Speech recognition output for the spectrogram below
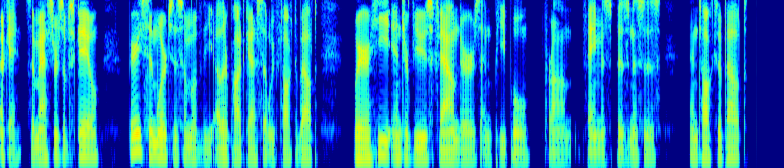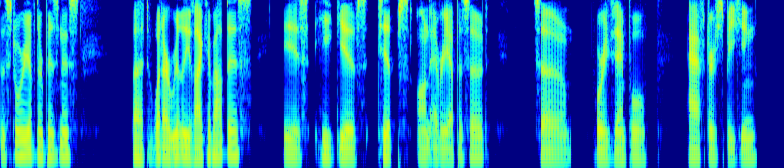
Okay. So Masters of Scale, very similar to some of the other podcasts that we've talked about, where he interviews founders and people from famous businesses and talks about the story of their business. But what I really like about this is he gives tips on every episode. So, for example, after speaking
